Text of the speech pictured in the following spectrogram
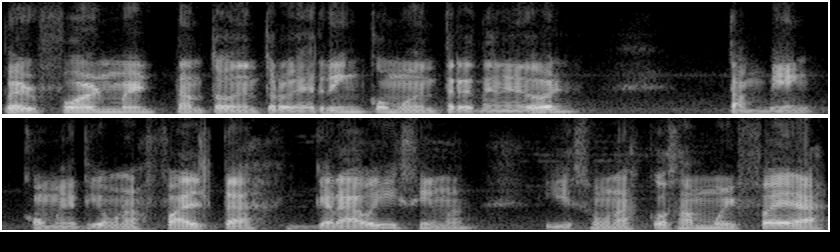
performer tanto dentro de ring como entretenedor, también cometió unas faltas gravísimas y hizo unas cosas muy feas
